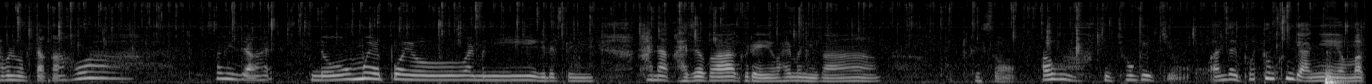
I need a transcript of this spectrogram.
밥을 먹다가 와 선인장 할- 너무 예뻐요 할머니. 그랬더니 하나 가져가 그래요 할머니가. 그래서 아우 저게 지- 완전히 보통 큰 게 아니에요. 막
